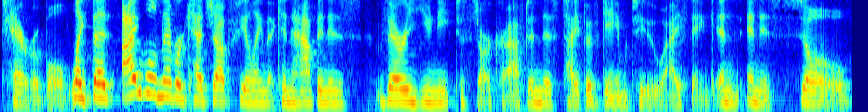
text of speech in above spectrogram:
terrible. Like that I will never catch up feeling that can happen is very unique to StarCraft and this type of game too, I think. And and is so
